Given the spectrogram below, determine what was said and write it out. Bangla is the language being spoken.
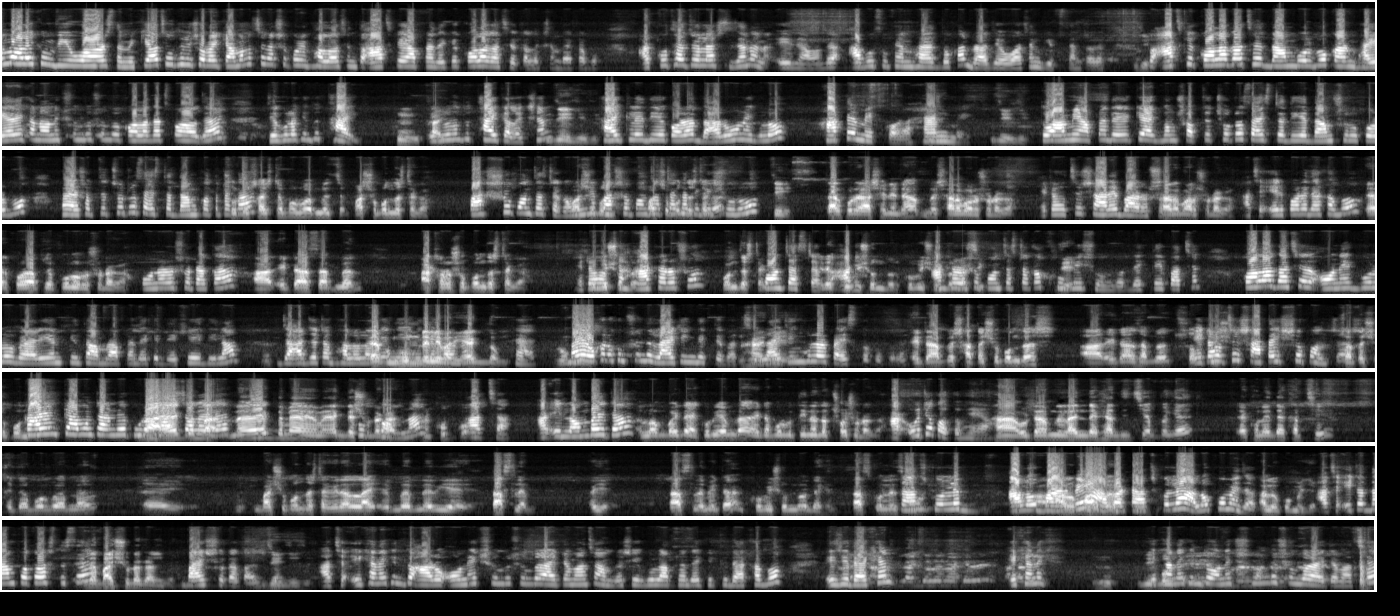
আসসালামু আলাইকুম ভিউয়ার্স আমি কেয়া চৌধুরী সবাই কেমন আছেন? আশা করি ভালো আছেন। তো আজকে আপনাদেরকে কলা গাছের কালেকশন দেখাবো। আর কোথায় চলে আসছে জানেন? এই যে আমাদের আবু সুফিয়ান ভাইয়ের দোকান রাজিয়া ওয়াচেন গিফট সেন্টারে। তো আজকে কলা গাছের দাম বলব কারণ ভাইয়ার এখানে অনেক সুন্দর সুন্দর কলা গাছ পাওয়া যায় যেগুলো কিন্তু থাই। হুম এগুলো কিন্তু থাই কালেকশন জি জি জি। থাই ক্লে দিয়ে করা দারুণ এগুলো হাতে মেক করা হ্যান্ডমেড তো আমি আপনাদেরকে একদম সবচেয়ে ছোট সাইজটা দিয়ে দাম শুরু করব। ভাইয়া সবচেয়ে ছোট সাইজটার দাম কত টাকা? ছোট সাইজটা পড়বে আপনার পাঁচশো পঞ্চাশ টাকা। পাঁচশো পঞ্চাশ টাকা অনলি 550 পাঁচশো পঞ্চাশ টাকা থেকে শুরু। জি। তারপরে আসেন এটা আপনার সাড়ে বারোশো টাকা। এটা হচ্ছে সাড়ে বারোশো সাড়ে বারোশো টাকা। আচ্ছা এরপরে দেখাবো। এরপরে আপনার পনেরোশো টাকা। পনেরোশো টাকা। আর এটা আছে আপনার আঠারোশো পঞ্চাশ টাকা। এটা হচ্ছে সুন্দর। আঠারোশো পঞ্চাশ টাকা পঞ্চাশ টাকা। এটা খুবই সুন্দর খুবই সুন্দর আঠারোশো নাসিক। পঞ্চাশ টাকা খুবই সুন্দর দেখতেই পাচ্ছেন। কলা গাছের অনেকগুলো ভ্যারিয়েন্ট কিন্তু আমরা আপনাদেরকে দেখিয়ে দিলাম। যার যেটা ভালো লাগে এবং হোম ডেলিভারি একদম। হ্যাঁ। ভাই ওখানে খুব সুন্দর লাইটিং দেখতে পাচ্ছি। লাইটিংগুলোর প্রাইস কত করে? এটা আপনার সাতাশশো পঞ্চাশ আর এটা আছে আপনার এটা হচ্ছে সাতাইশশো পঞ্চাশ। সাতাশশো পঞ্চাশ। কারেন্ট কেমন টানবে? পুরো মাস একদম না একদম এক দেড়শো খুব টাকা না? হ্যাঁ, খুব কম। আচ্ছা আর এই লম্বা এটা লম্বা এটা অ্যাকোরিয়ামটা এটা পড়বে তিন হাজার ছয়শো টাকা। আর ওইটা কত ভাইয়া? হ্যাঁ ওইটা আপনি লাইন দেখা দিচ্ছি আপনাকে। এখনই দেখাচ্ছি। এটা পড়বে আপনার বাইশশো পঞ্চাশ টাকা এটা আপনার ইয়ে টাসলেম এই যে টাসলেম এটা খুবই সুন্দর দেখেন। টাচ করলে টাচ করলে আলো আলো বাড়বে বাড়বে আবার টাচ করলে আলো কমে যাবে। আলো কমে যাবে। আচ্ছা এটার দাম কত আসতেছে? এটা বাইশশো টাকা আসবে। বাইশশো টাকা আসবে। জি জি আচ্ছা এখানে কিন্তু আরও অনেক সুন্দর সুন্দর আইটেম আছে আমরা সেগুলো আপনাদেরকে একটু দেখাবো। এই যে দেখেন এখানে এখানে কিন্তু অনেক সুন্দর সুন্দর আইটেম আছে।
